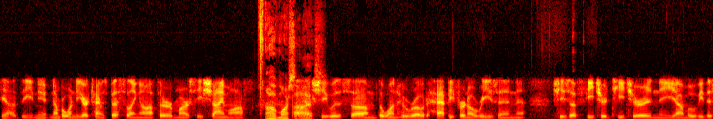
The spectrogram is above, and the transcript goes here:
you know, the new, number one New York Times bestselling author Marcy Shimoff. Oh, Marcy, Uh, yes. She was um, the one who wrote Happy for No Reason. She's a featured teacher in the uh, movie The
